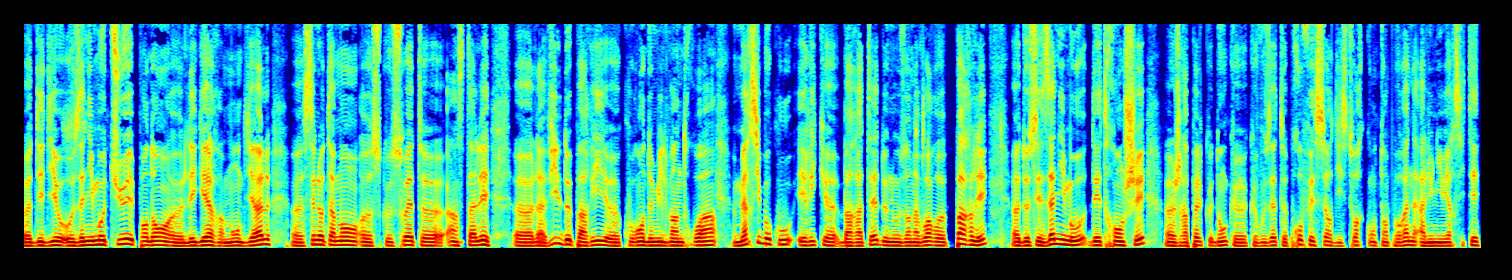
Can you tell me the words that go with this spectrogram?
euh, dédiés aux animaux tués pendant les guerres mondiales. C'est notamment ce que souhaite installer la ville de Paris courant 2023. Merci beaucoup Eric Baratet de nous en avoir parlé de ces animaux des tranchées. Je rappelle que donc que vous êtes professeur d'histoire histoire contemporaine à l'université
